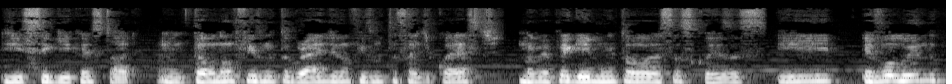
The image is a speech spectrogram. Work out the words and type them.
e seguir com a história. Então não fiz muito grind, não fiz muita side quest, não me apeguei muito a essas coisas. E evoluindo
